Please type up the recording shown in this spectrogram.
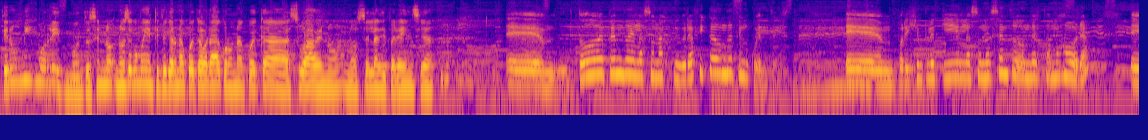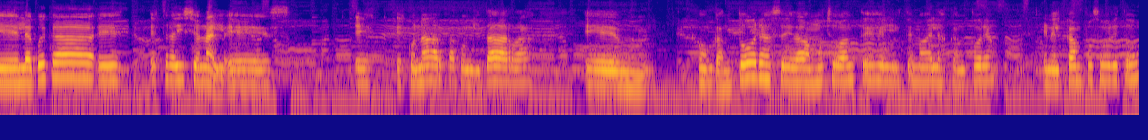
tiene un mismo ritmo, entonces no, no sé cómo identificar una cueca brava con una cueca suave, no, no sé las diferencias. Eh, todo depende de la zona geográfica donde te encuentres. Eh, por ejemplo, aquí en la zona centro donde estamos ahora, eh, la cueca es, tradicional, es, es, es con arpa, con guitarra, eh, con cantoras, se daba mucho antes el tema de las cantoras, en el campo sobre todo.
